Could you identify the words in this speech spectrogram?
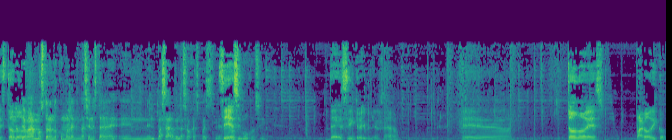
es Cuando te va mostrando cómo la animación está en el pasar de las hojas, pues. de Sí, los es- dibujos, sí. Es increíble, o sea. eh, todo es paródico.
